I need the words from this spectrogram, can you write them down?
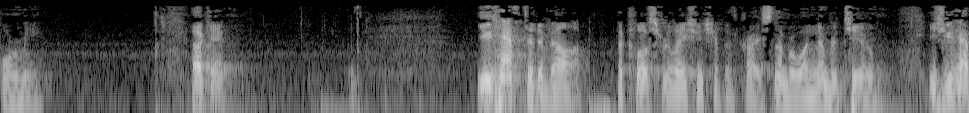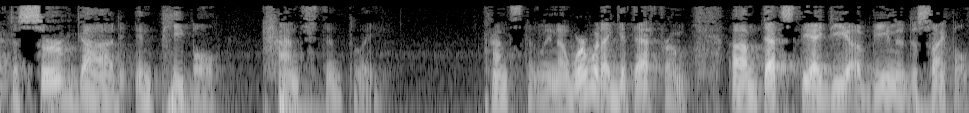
for me. Okay. You have to develop a close relationship with Christ. Number one. Number two is you have to serve God and people constantly. Constantly. Now, where would I get that from? Um, that's the idea of being a disciple.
